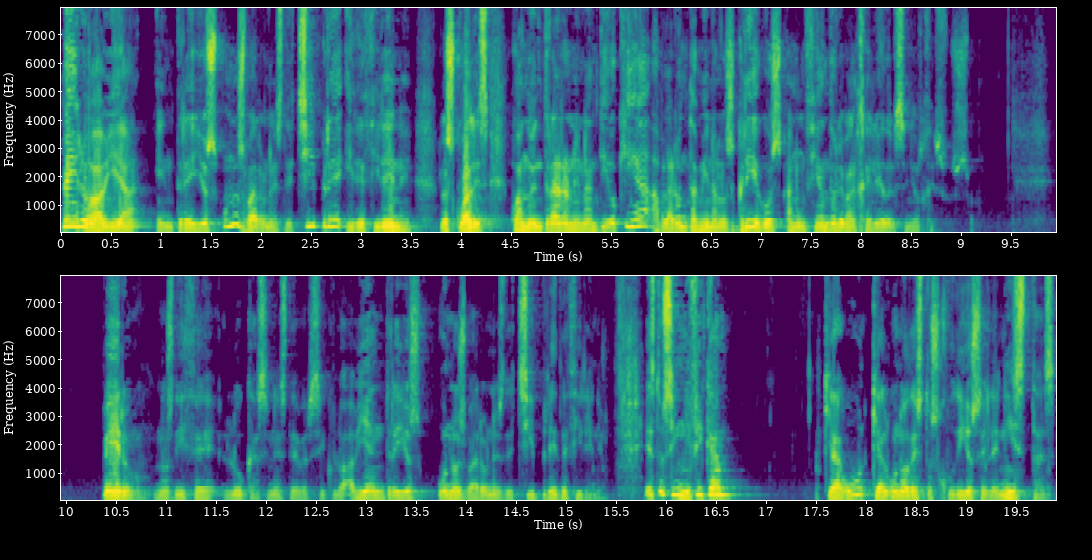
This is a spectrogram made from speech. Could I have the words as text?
pero había entre ellos unos varones de Chipre y de Cirene, los cuales, cuando entraron en Antioquía, hablaron también a los griegos, anunciando el Evangelio del Señor Jesús. Pero, nos dice Lucas en este versículo, había entre ellos unos varones de Chipre y de Cirene. Esto significa que, alguno de estos judíos helenistas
